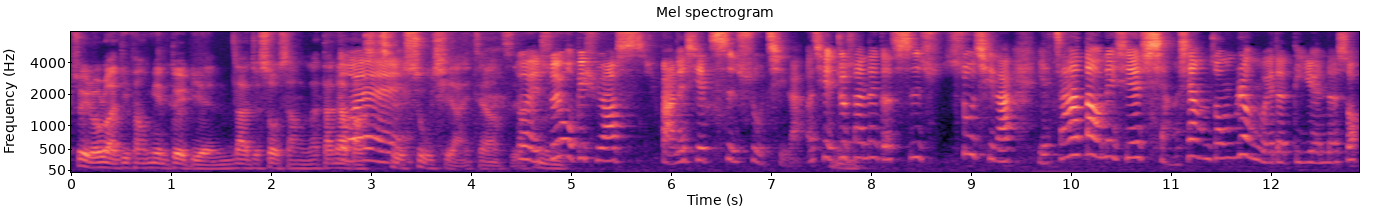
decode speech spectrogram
最柔软的地方面对别人，那就受伤了，当然要把刺竖起来，这样子。对、嗯，所以我必须要把那些刺竖起来，而且就算那个刺竖起来也扎到那些想象中认为的敌人的时候，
